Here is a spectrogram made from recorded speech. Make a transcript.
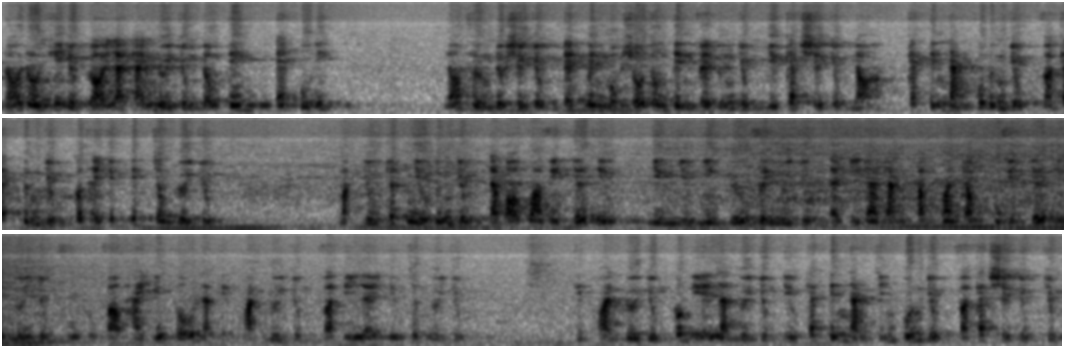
Nó đôi khi được gọi là trải người dùng đầu tiên, FUX. Nó thường được sử dụng để minh một số thông tin về ứng dụng như cách sử dụng nó, các tính năng của ứng dụng và cách ứng dụng có thể giúp ích cho người dùng. Mặc dù rất nhiều ứng dụng đã bỏ qua việc giới thiệu, nhưng nhiều nghiên cứu về người dùng đã chỉ ra rằng tầm quan trọng của việc giới thiệu người dùng phụ thuộc vào hai yếu tố là kích hoạt người dùng và tỷ lệ giữ chân người dùng. Kích hoạt người dùng có nghĩa là người dùng hiểu các tính năng chính của ứng dụng và cách sử dụng chúng.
